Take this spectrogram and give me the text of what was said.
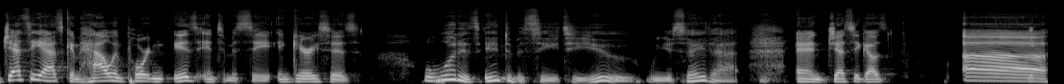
Jesse asked him, How important is intimacy? And Gary says, Well, what is intimacy to you when you say that? And Jesse goes, Uh,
